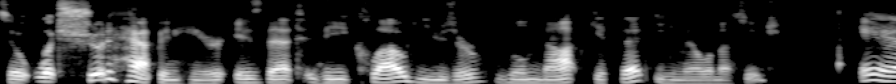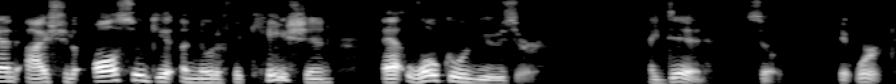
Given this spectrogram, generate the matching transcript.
So what should happen here is that the cloud user will not get that email message and I should also get a notification at local user. I did, so it worked.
